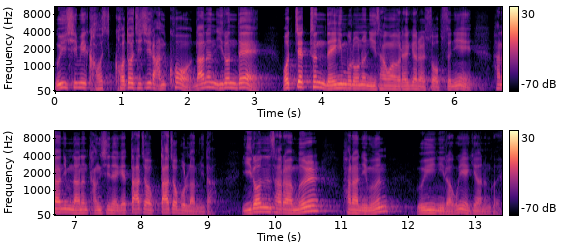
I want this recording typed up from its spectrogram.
의심이 걷어지질 않고 나는 이런데 어쨌든 내 힘으로는 이 상황을 해결할 수 없으니 하나님 나는 당신에게 따져 따져 볼랍니다. 이런 사람을 하나님은 의인이라고 얘기하는 거예요.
